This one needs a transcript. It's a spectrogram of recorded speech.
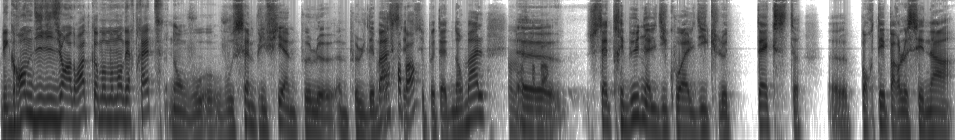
des, grandes divisions à droite comme au moment des retraites? Non, vous, vous simplifiez un peu le, un peu le débat. C'est peut-être normal. euh, cette tribune, elle dit quoi? Elle dit que le texte euh, porté par le Sénat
